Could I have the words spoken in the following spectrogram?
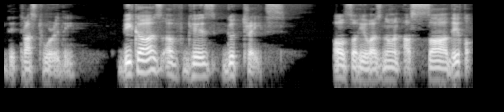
the trustworthy, because of his good traits. Also, he was known as Sadiq,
